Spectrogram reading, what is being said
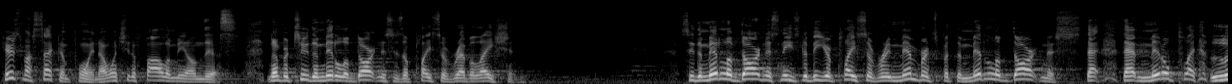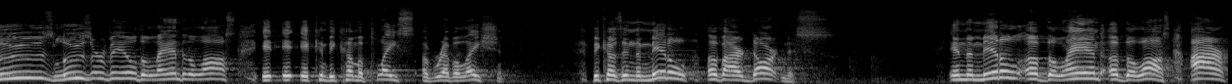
Here's my second point. I want you to follow me on this. Number two, the middle of darkness is a place of revelation. See, the middle of darkness needs to be your place of remembrance, but the middle of darkness, that, that middle place, Luz, Loserville, the land of the lost, it, it, it can become a place of revelation. Because in the middle of our darkness, in the middle of the land of the lost, our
